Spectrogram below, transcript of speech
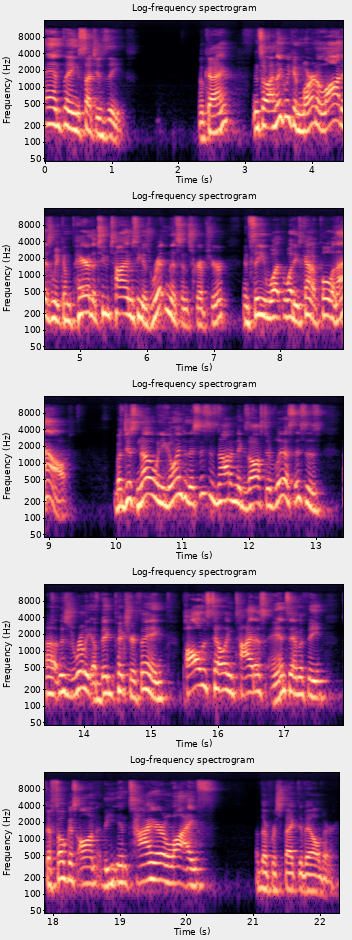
and things such as these. Okay? And so I think we can learn a lot as we compare the two times he has written this in Scripture and see what, what he's kind of pulling out. But just know when you go into this, this is not an exhaustive list. This is uh, this is really a big picture thing. Paul is telling Titus and Timothy to focus on the entire life of the prospective elder.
